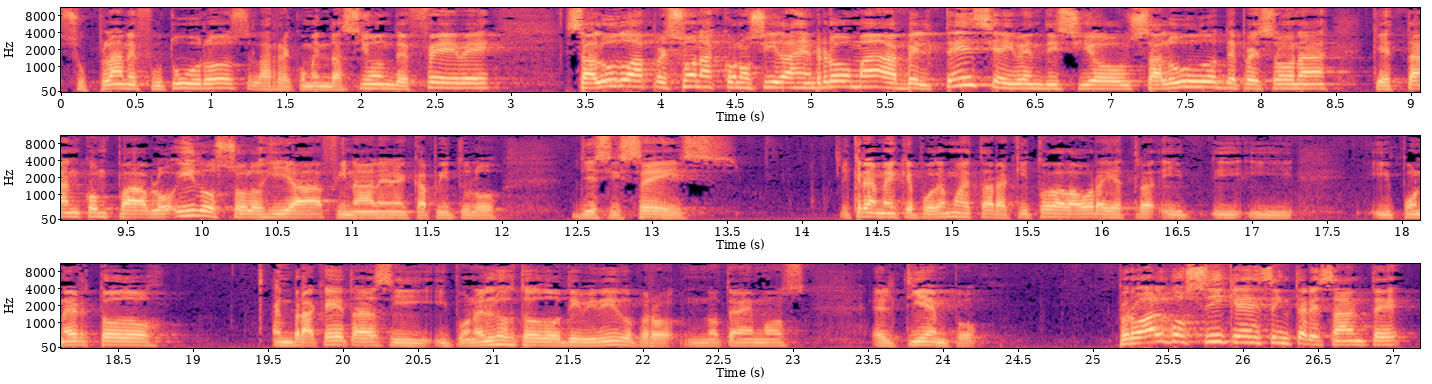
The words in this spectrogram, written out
sus planes futuros, la recomendación de Febe, Saludos a personas conocidas en Roma, advertencia y bendición, saludos de personas que están con Pablo y dosología final en el capítulo 16. Y créanme que podemos estar aquí toda la hora y, poner todo en braquetas y, ponerlo todo dividido, pero no tenemos el tiempo. Pero algo sí que es interesante,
